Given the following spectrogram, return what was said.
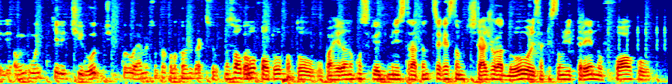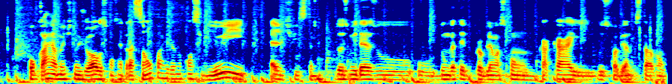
Ele, o único que ele tirou do time foi o Emerson pra colocar o Gilberto Silva. Mas faltou, Bom, faltou, faltou. O Parreira não conseguiu administrar tanto essa questão de tirar jogadores, essa questão de treino, foco, focar realmente nos jogos, concentração. O Parreira não conseguiu e era difícil também. Em 2010 o, o Dunga teve problemas com o Kaká e Luiz Fabiano que estavam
